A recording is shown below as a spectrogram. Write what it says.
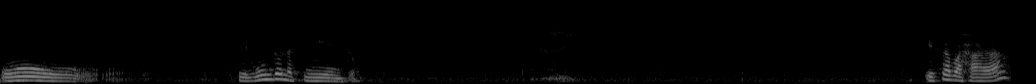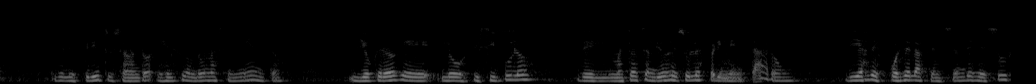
Oh, segundo nacimiento. Esa bajada del Espíritu Santo es el segundo nacimiento. Y yo creo que los discípulos del Maestro Ascendido Jesús lo experimentaron días después de la ascensión de Jesús.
